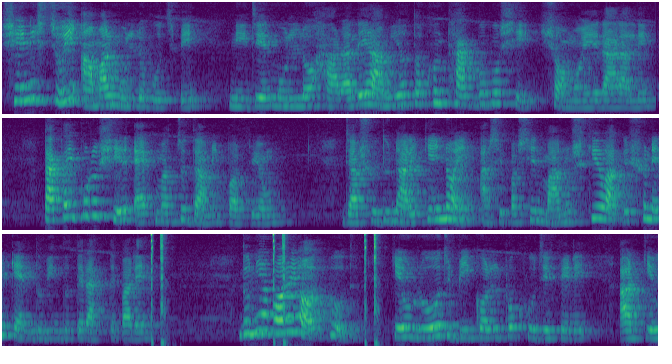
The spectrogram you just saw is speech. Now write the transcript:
সে নিশ্চয়ই আমার মূল্য বুঝবে। নিজের মূল্য হারালে আমিও তখন থাকব বসে, সময়ের আড়ালে। টাকাই পুরুষের একমাত্র দামি পারফিউম। যা শুধু নারীকেই নয়, আশেপাশের মানুষকেও আকর্ষণের কেন্দ্রবিন্দুতে রাখতে পারে। দুনিয়া বড়ই অদ্ভুত। কেউ রোজ বিকল্প খুঁজে ফেরে, আর কেউ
